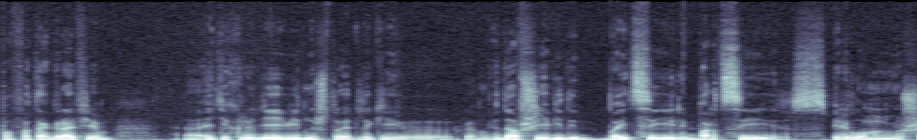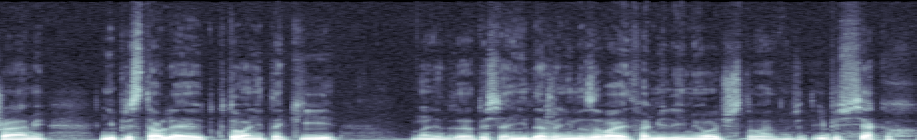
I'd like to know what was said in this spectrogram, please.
по фотографиям этих людей видно, что это такие как, видавшие виды бойцы или борцы с переломанными ушами, не представляют, кто они такие. То есть они даже не называют фамилии, имя, отчество. Значит, и без всяких,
